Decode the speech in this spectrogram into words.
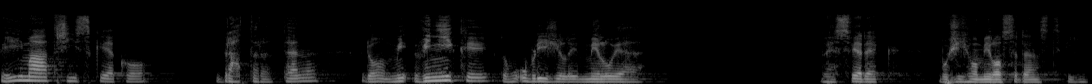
Vyjímá třísky jako bratr, ten, kdo vyníky k tomu ublížili, miluje. To je svědek božího milosrdenství.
